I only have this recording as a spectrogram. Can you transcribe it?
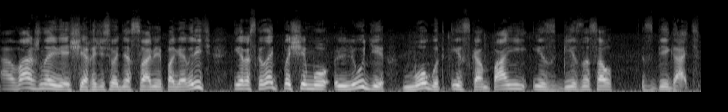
О важной вещи я хочу сегодня с вами поговорить и рассказать, почему люди могут из компаний, из бизнесов сбегать.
